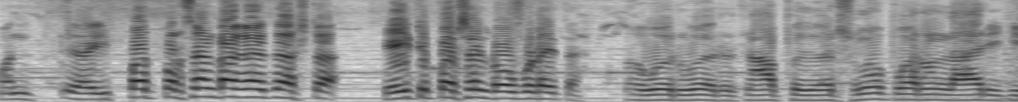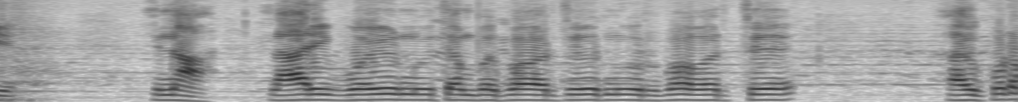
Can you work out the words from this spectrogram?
ಒಂದು ಇಪ್ಪತ್ತು ಪರ್ಸೆಂಟ್ ಆಗೈತೆ ಅಷ್ಟ எயிட்டி பர்சன்ட் ಹೋಗ್ಬಿಡೈತೆ ஒரு ஒரு நாற்பது வருஷமாக போகிறோம் லாரிக்கு என்ன லாரிக்கு போய் நூற்றி ஐம்பது ரூபா வருது நூறுரூபா வருது அது கூட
